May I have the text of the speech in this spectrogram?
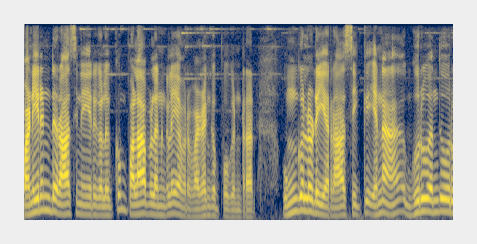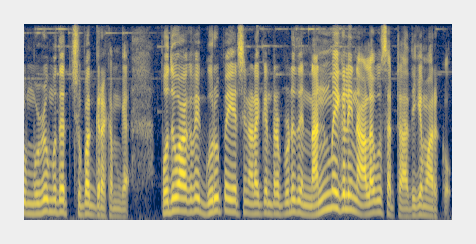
பனிரெண்டு ராசி நேயர்களுக்கும் பலாபலன்களை அவர் வழங்கப் போகின்றார். உங்களுடைய ராசிக்கு ஏன்னா குரு வந்து ஒரு முழுமுதற் சுப கிரகம்ங்க பொதுவாகவே குரு பெயர்ச்சி நடக்கின்ற பொழுது நன்மைகளின் அளவு சற்று அதிகமாக இருக்கும்.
